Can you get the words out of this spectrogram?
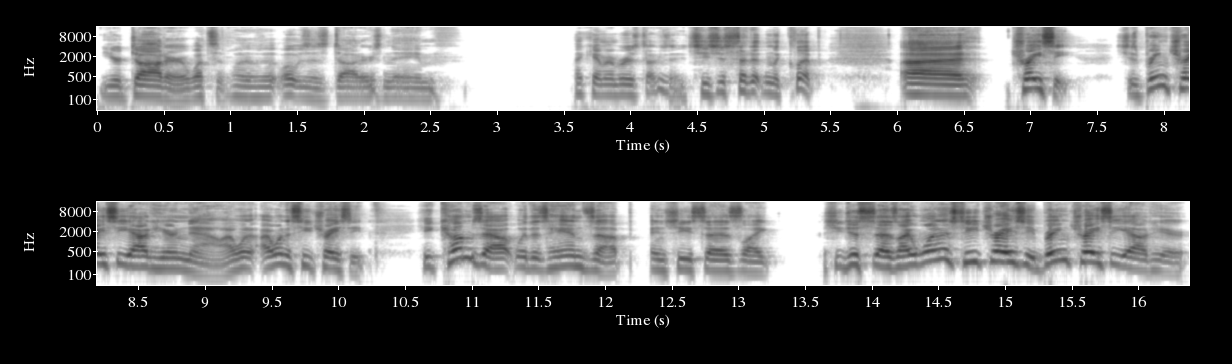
your daughter. What's what was his daughter's name? I can't remember his daughter's name. She's just said it in the clip. Uh, Tracy." She says, "Bring Tracy out here now. I want I want to see Tracy." He comes out with his hands up, and she says, "Like she just says, I want to see Tracy. Bring Tracy out here."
